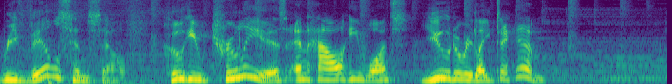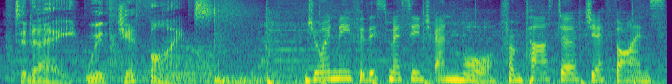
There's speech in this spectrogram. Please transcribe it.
reveals himself, who he truly is, and how he wants you to relate to him. Today with Jeff Vines. Join me for this message and more from Pastor Jeff Vines.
